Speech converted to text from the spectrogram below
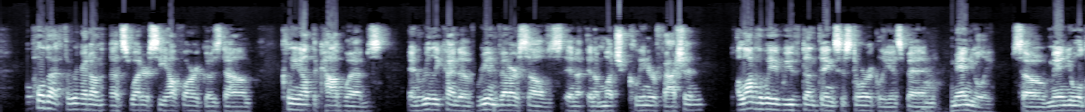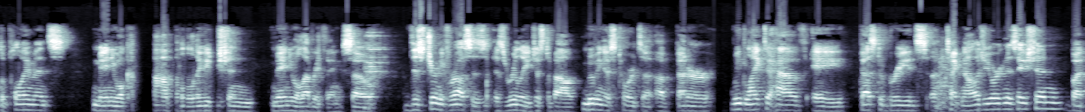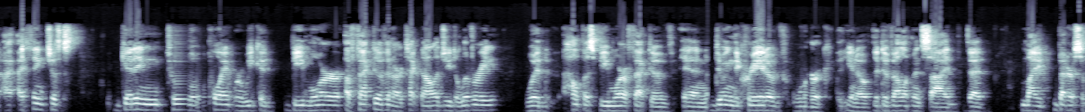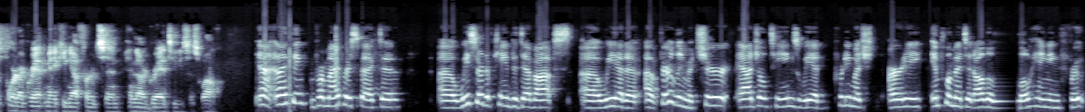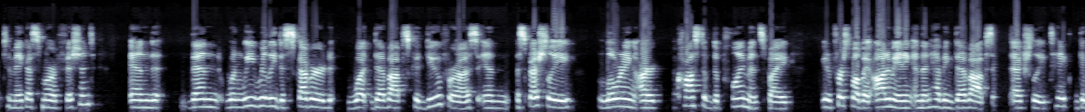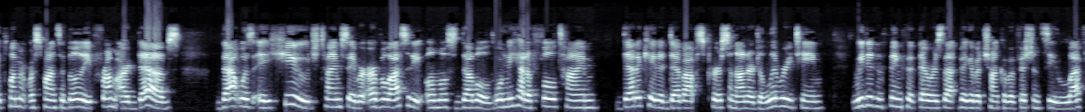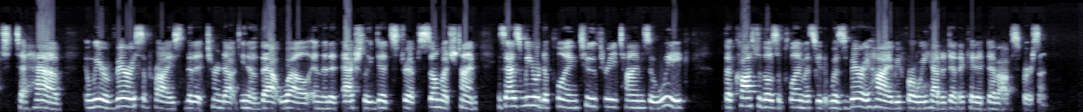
pull that thread on that sweater, see how far it goes down, clean out the cobwebs, and really kind of reinvent ourselves in a, in a much cleaner fashion. A lot of the way we've done things historically has been manually. So, manual deployments, manual compilation, manual everything. So this journey for us is, is really just about moving us towards a, a better. We'd like to have a best of breeds uh, technology organization, but I, I think just getting to a point where we could be more effective in our technology delivery would help us be more effective in doing the creative work, you know, the development side that might better support our grant making efforts and, and our grantees as well. Yeah, and I think from my perspective, uh, we sort of came to DevOps. Uh, we had a, a, fairly mature agile teams. We had pretty much already implemented all the low-hanging fruit to make us more efficient. And then when we really discovered what DevOps could do for us, and especially lowering our cost of deployments by, you know, first of all by automating, and then having DevOps actually take deployment responsibility from our devs, that was a huge time saver. Our velocity almost doubled. When we had a full time dedicated DevOps person on our delivery team, we didn't think that there was that big of a chunk of efficiency left to have. And we were very surprised that it turned out, you know, that well and that it actually did strip so much time. Because as we were deploying two, three times a week, the cost of those deployments was very high before we had a dedicated DevOps person.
